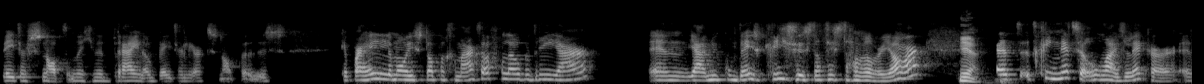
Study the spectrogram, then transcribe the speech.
beter snapt. Omdat je het brein ook beter leert snappen. Dus ik heb paar hele mooie stappen gemaakt de afgelopen drie jaar. En ja, nu komt deze crisis, dat is dan wel weer jammer. Ja. Het, het ging net zo onwijs lekker. En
